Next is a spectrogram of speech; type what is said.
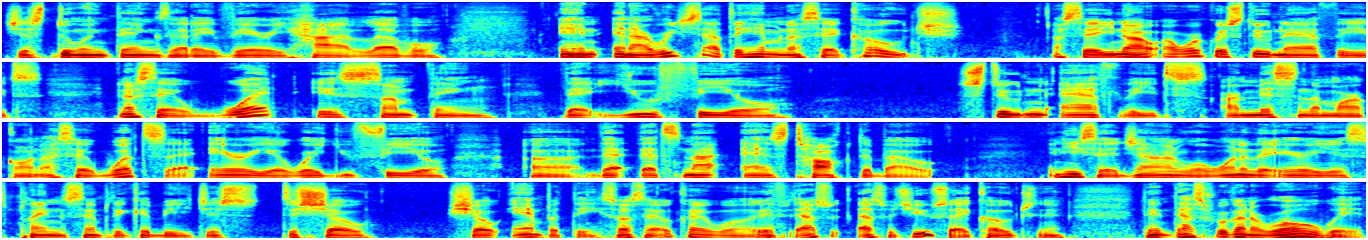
just doing things at a very high level. And and I reached out to him and I said, Coach, I said, you know, I, I work with student athletes, and I said, what is something that you feel student athletes are missing the mark on. I said, what's an area where you feel uh, that that's not as talked about? And he said, John, well, one of the areas, plain and simply, could be just to show show empathy. So I said, okay, well, if that's that's what you say, coach, then, then that's what we're gonna roll with.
